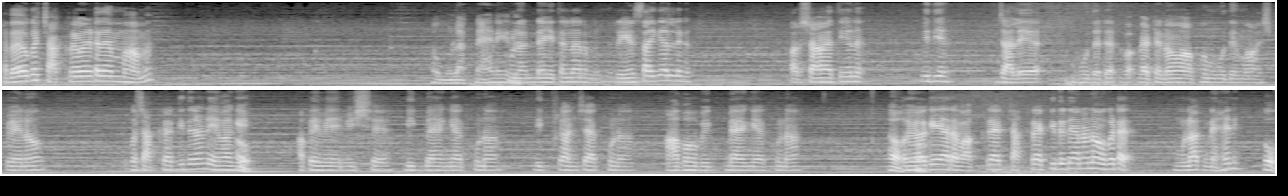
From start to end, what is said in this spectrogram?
හැබැයෝක චක්‍රවලට දැම්ම හම මුලක් නැහැනේ මුලන්ද හිතන්නරම රේන් සයිකල් එක. පර්ශාව ඇතියෙන විදිිය. ජලය මුහදට වැටනෝ අප මුහද මාශ්පයනෝ එක චක්‍රයක් ඉතරන ඒ වගේ. අපේ මේ විශ්ෂය බික් බෑන්ගයක් වුණා බික් ප්‍රංචයක් වුණා ආපහෝ බික් බෑන්ගයක් වුණා. ඔය වගේ අර වක්‍රයක් චක්‍රයක් ඉදිට යනන ඕකට මුලක් නැහැනි. ඕ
